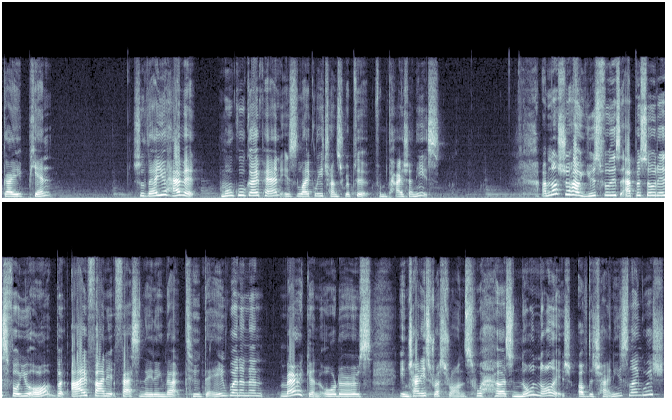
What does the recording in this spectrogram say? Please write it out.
gai pian. So there you have it. Mo gai pan is likely transcripted from Taishanese. I'm not sure how useful this episode is for you all, but I find it fascinating that today, when an American orders in Chinese restaurants who has no knowledge of the Chinese language,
